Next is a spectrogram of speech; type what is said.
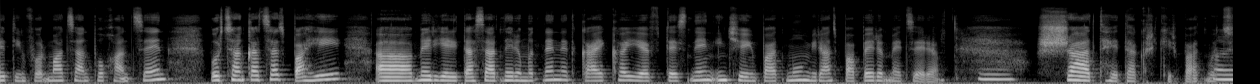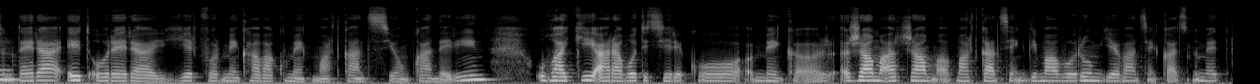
այդ ինֆորմացիան փոխանցեն, որ ցանկացած պահի մեր երիտասարդները մտնեն այդ կայքը եւ տեսնեն ինչ էին պատմում իրանց papերը մեծերը շատ հետաքրքիր պատմություններ է այդ օրերը, երբ որ մենք հավաքում ենք մարդկանց սյոմկաներին, ուղակի առավոտից երեկո մենք ժամ առ ժամ մարդկանց ենք դիմավորում եւ անց ենք կացնում այդ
